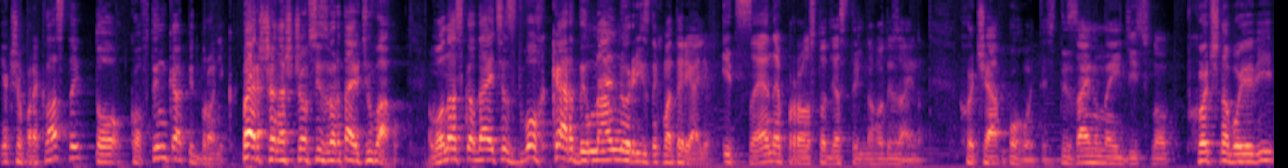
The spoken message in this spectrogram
Якщо перекласти, то ковтинка під бронік. Перше, на що всі звертають увагу, вона складається з двох кардинально різних матеріалів, і це не просто для стильного дизайну. Хоча погодьтесь, дизайн у неї дійсно хоч на бойові,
